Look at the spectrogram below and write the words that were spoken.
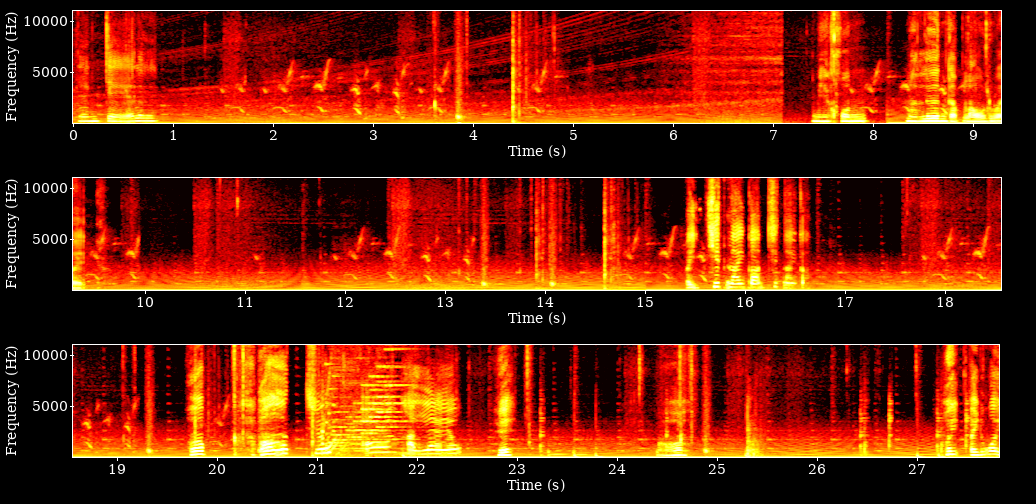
แดงแจ๋เลยมีคนมาเลื่อนกับเราด้วย ไปชิดในก่อน ชิดในก่อน ฮึบฮึบชุบอ้อวหันแล้ว เฮ้อ๋อเฮ้ย ไปด้วย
